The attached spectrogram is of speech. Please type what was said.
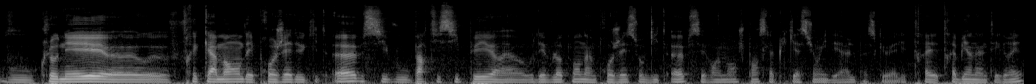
vous clonez euh, fréquemment des projets de GitHub, si vous participez euh, au développement d'un projet sur GitHub, c'est vraiment, je pense, l'application idéale parce qu'elle est très, très bien intégrée.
